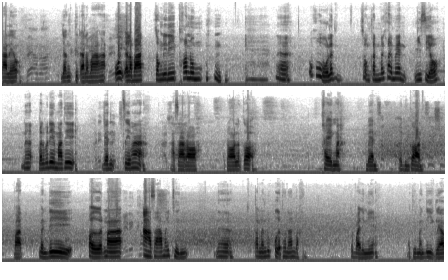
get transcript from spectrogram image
ลาดแล้ว ยังติดอาราบาฮะ โอ้ยอาราบาส่งดีๆ พ่อหนุ่มโอ้โห แล้ว ส่งกันไม่ค่อยแม่นมีเสียวนะบัลเบเดมาที่เบนเซม่าอาซารอรอแล้วก็แทงมาเบนเบนถึงก่อน ปัดเบนดี้เปิดมาอาซาไม่ถึงนะฮะตอนนั้นลูกเปิดเท่านั้นปะจังหวะอย่างนี้มาที่แมนดี้อีกแล้ว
